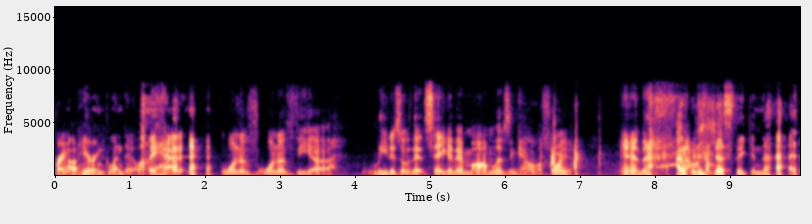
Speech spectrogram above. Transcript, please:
right, out here in Glendale. they had one of one of the uh, leaders over there at Sega. Their mom lives in California, and I No, was just thinking that.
